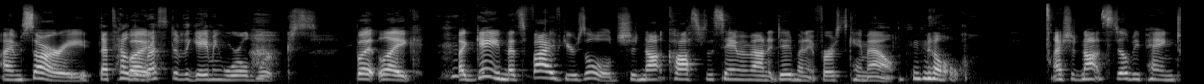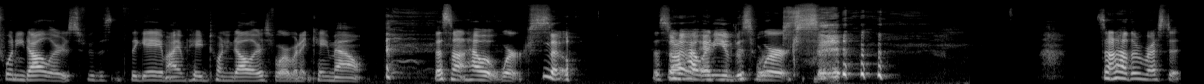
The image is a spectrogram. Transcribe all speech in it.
I'm sorry, That's how But- the rest of the gaming world works. but like a game that's five years old should not cost the same amount it did when it first came out. no. I should not still be paying twenty dollars for this, the game I paid twenty dollars for when it came out. That's not how it works. No. That's not how any of this works. it's not how the rest of.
